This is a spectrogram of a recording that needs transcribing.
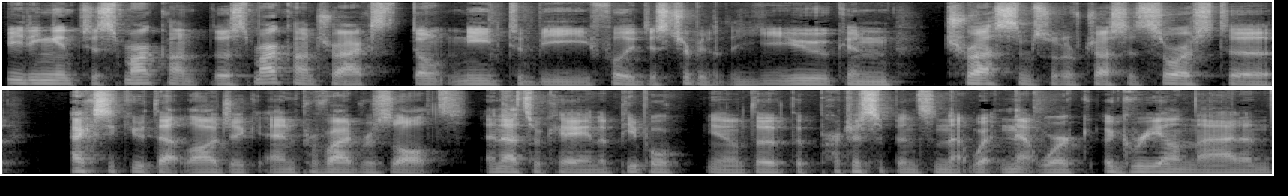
feeding into smart con- those smart contracts don't need to be fully distributed. You can trust some sort of trusted source to execute that logic and provide results, and that's okay. And the people, you know, the the participants in that network agree on that, and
